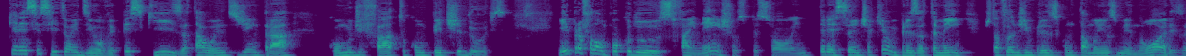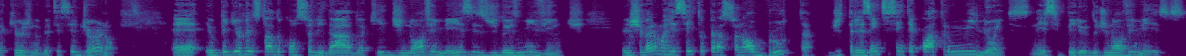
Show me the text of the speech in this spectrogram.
porque necessitam desenvolver pesquisa tal antes de entrar como de fato competidores. E aí, para falar um pouco dos financials, pessoal, é interessante. Aqui é uma empresa também, a gente está falando de empresas com tamanhos menores aqui hoje no BTC Journal. É, eu peguei o resultado consolidado aqui de nove meses de 2020. Eles tiveram uma receita operacional bruta de 364 milhões nesse período de nove meses.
